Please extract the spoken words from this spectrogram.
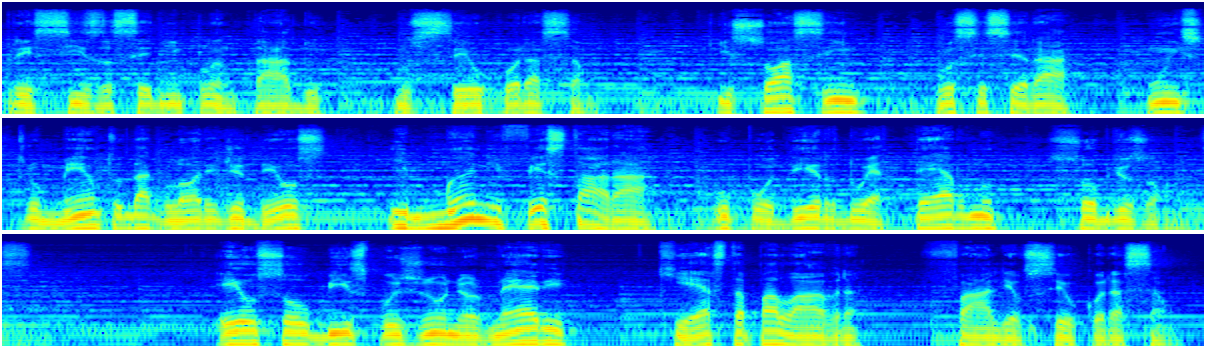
precisa ser implantado no seu coração. E só assim você será um instrumento da glória de Deus e manifestará o poder do Eterno sobre os homens. Eu sou o Bispo Júnior Neri, que esta palavra fale ao seu coração.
